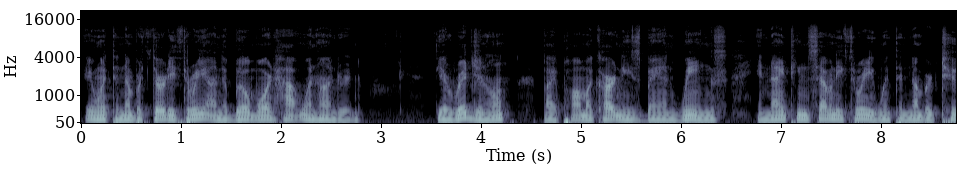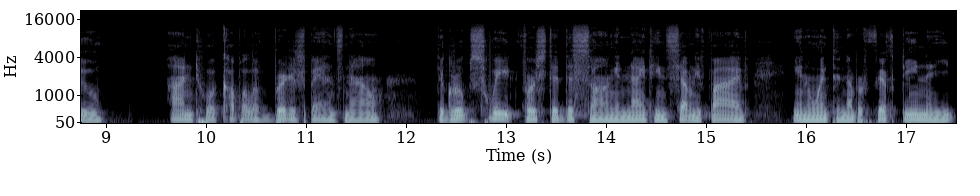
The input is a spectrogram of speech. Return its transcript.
It went to number 33 on the Billboard Hot 100. The original, by Paul McCartney's band Wings, in 1973 went to number 2. On to a couple of British bands now. The group Sweet first did this song in 1975 and it went to number 15.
